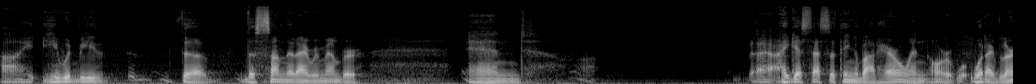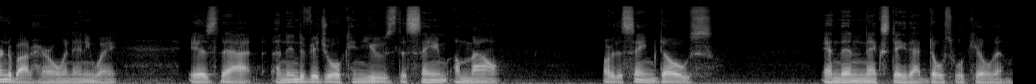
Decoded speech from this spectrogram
uh, he, would be the the son that I remember. And uh, I guess that's the thing about heroin, or what I've learned about heroin anyway, is that an individual can use the same amount or the same dose, and then next day that dose will kill them.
